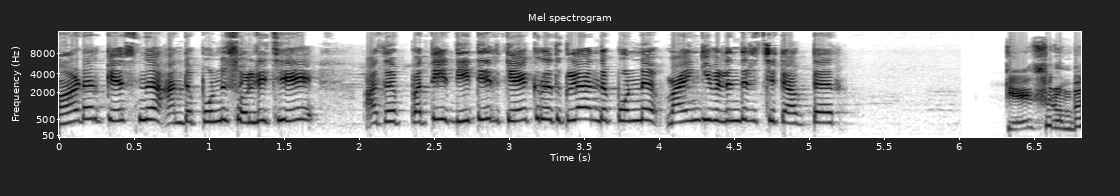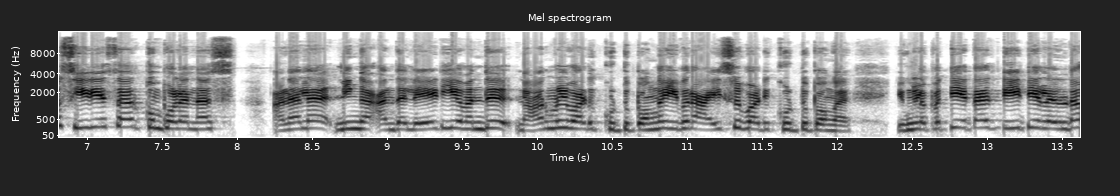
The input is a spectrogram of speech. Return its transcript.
மர்டர் கேஸ்னு அந்த பொண்ணு சொல்லிச்சு. அதை பத்தி டீட்டெயில் கேட்கறதுக்குள்ள அந்த பொண்ணு மயங்கி விழுந்துருச்சு டாக்டர். கேஸ் ரொம்ப சீரியஸா இருக்கும் போல நர்ஸ். அதனால நீங்க அந்த லேடியை வந்து நார்மல் வார்டுக்கு கூட்டு போங்க இவர் ஐசு வார்டுக்கு கூட்டு போங்க. இவங்களை பத்தி ஏதாவது டீட்டெயில் இருந்தா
